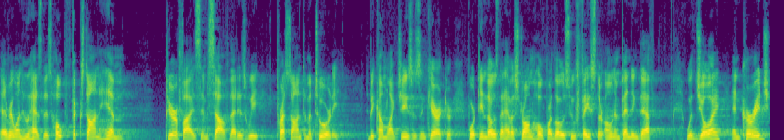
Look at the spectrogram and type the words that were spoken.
Everyone who has this hope fixed on Him purifies himself. That is, we press on to maturity to become like Jesus in character. 14, those that have a strong hope are those who face their own impending death with joy and courage,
